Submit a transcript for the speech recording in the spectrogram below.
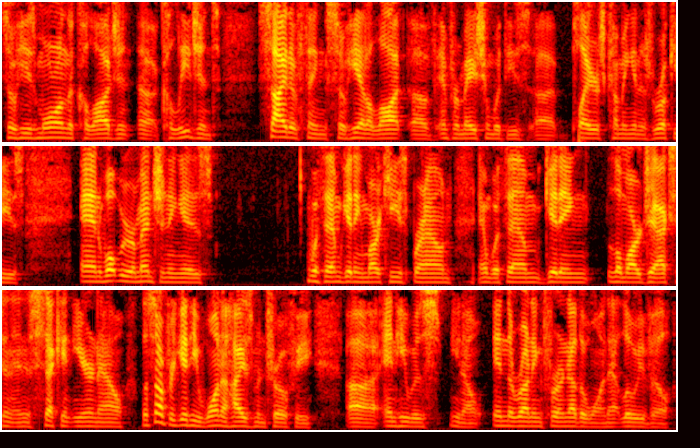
so he's more on the collegiate uh, collegiate side of things. So he had a lot of information with these uh, players coming in as rookies. And what we were mentioning is with them getting Marquise Brown and with them getting Lamar Jackson in his second year now. Let's not forget he won a Heisman Trophy, uh, and he was, you know, in the running for another one at Louisville.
